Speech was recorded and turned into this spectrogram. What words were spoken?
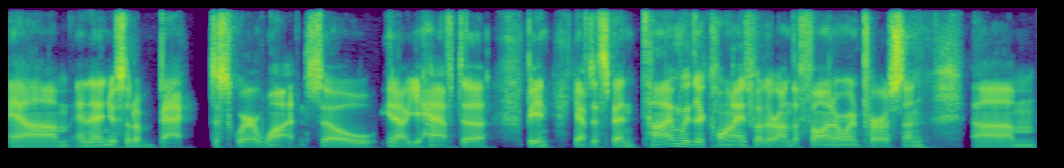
um, and then you're sort of back to square one so you know you have to be you have to spend time with your clients whether on the phone or in person um,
